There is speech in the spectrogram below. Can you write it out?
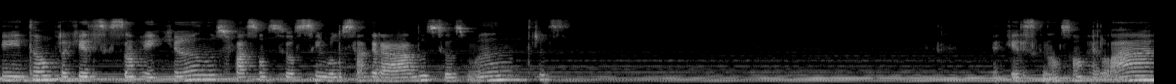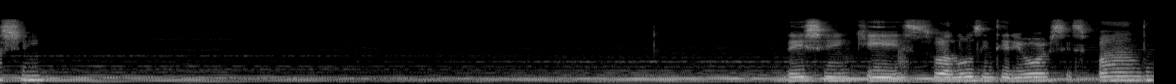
Então, para aqueles que são reikianos, façam seus símbolos sagrados, seus mantras. Aqueles que não são, relaxem. Deixem que sua luz interior se expanda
